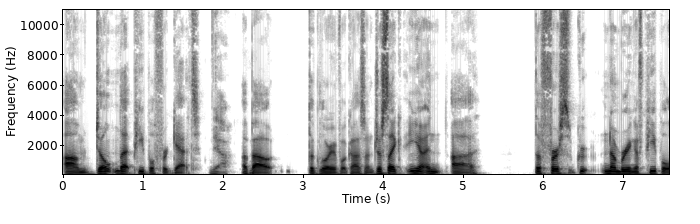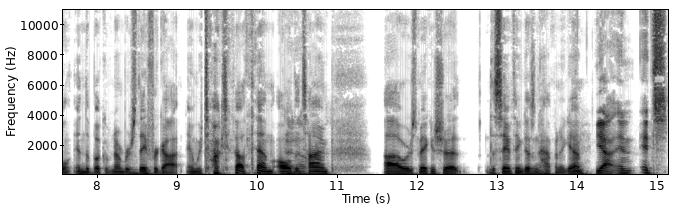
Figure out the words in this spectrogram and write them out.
um, don't let people forget Yeah. about the glory of what God's done. Just like, you know, and uh, the first gr- numbering of people in the book of Numbers, they forgot. And we talked about them all Mm-hmm. I the know. time. Uh, we're just making sure that the same thing doesn't happen again. Yeah, and it's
